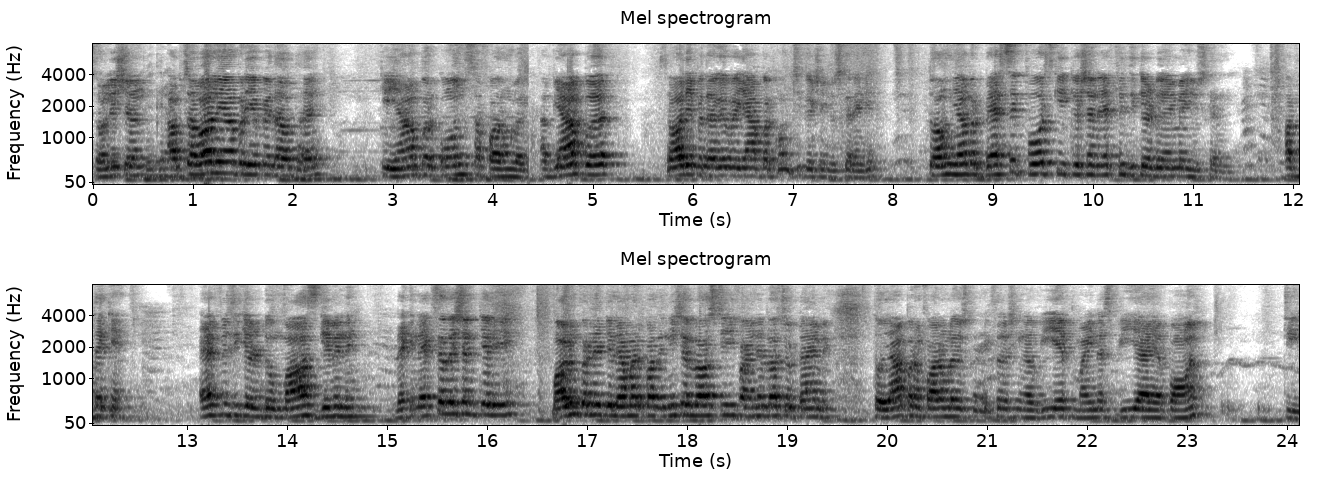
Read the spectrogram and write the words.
solution अब सवाल यहाँ पर ये पैदा होता है कि यहाँ पर कौन सा फार्मूला अब यहाँ पर सवाल ये पैदा होगा भाई यहाँ पर कौन सी इक्वेशन यूज़ करेंगे? तो हम यहाँ पर बेसिक फोर्स की equation F is equal to ma use करेंगे। अब देखें F is equal to mass given है। लेकिन एक्सेलरेशन के लिए मालूम करने के लिए हमारे पास initial velocity final velocity time है। तो यहाँ पर हम फार्मूला यूज़ करें एक्सेलरेशन का V F minus V I upon T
